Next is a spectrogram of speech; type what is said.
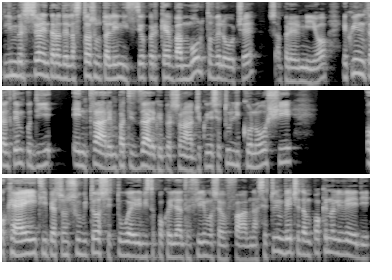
l'immersione all'interno della storia soprattutto all'inizio perché va molto veloce, a parere mio, e quindi non c'è il tempo di entrare, empatizzare con i personaggi, quindi se tu li conosci ok, ti piacciono subito se tu hai visto poco gli altri film o sei un fan. Se tu invece da un po' che non li vedi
